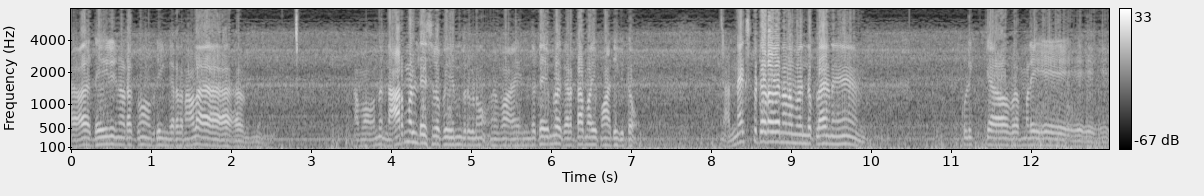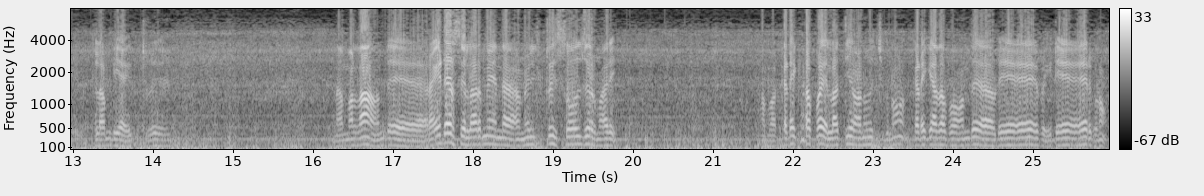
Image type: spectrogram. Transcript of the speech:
அதாவது டெய்லி நடக்கும் அப்படிங்கிறதுனால நம்ம வந்து நார்மல் டேஸில் போய் இருந்துருக்கணும். நம்ம இந்த டைமில் கரெக்டாக மாதிரி மாட்டிக்கிட்டோம். அன்எக்ஸ்பெக்டடாக தானே நம்ம இந்த பிளானு. குளிக்காமலே கிளம்பி ஆயிற்று நம்மலாம் வந்து ரைடர்ஸ் எல்லாருமே இந்த மிலிட்ரி சோல்ஜர் மாதிரி நம்ம கிடைக்கிறப்ப எல்லாத்தையும் அனுபவிச்சுக்கணும். கிடைக்காதப்ப வந்து அப்படியே போய்கிட்டே இருக்கணும்.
